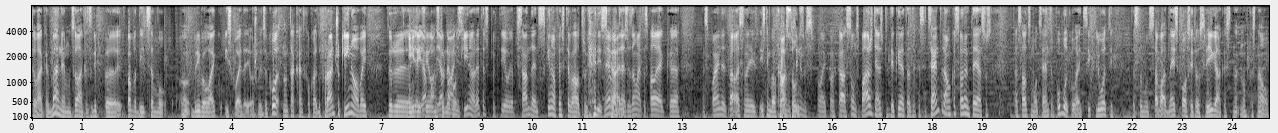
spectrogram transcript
cilvēki ar bērniem un cilvēki, kas grib uh, pavadīt savu uh, brīvo laiku izklaidējoši. Līdz ar to nu, tā kā kaut kādu franču kino vai tur Indiju Japā- filmas tur Japāņu nebūs. kino retrospektīvu, ja Sundance kinofestivālu tur Skaidrs. nevajadzētu. Es domāju, tas paliek. Uh, Splendid Palace un arī īstenībā suns. Cinemas, vai kā, suns pārziņā, respektīvi, kinoteātri, kas ir centrā un kas orientējas uz tā saucamo centra publiku, lai cik ļoti tas varbūt savādi neizklausītos Rīgā, kas, nu, kas nav.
